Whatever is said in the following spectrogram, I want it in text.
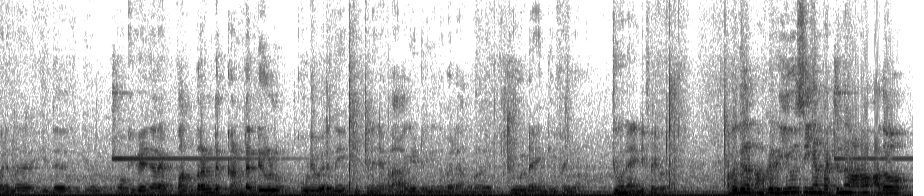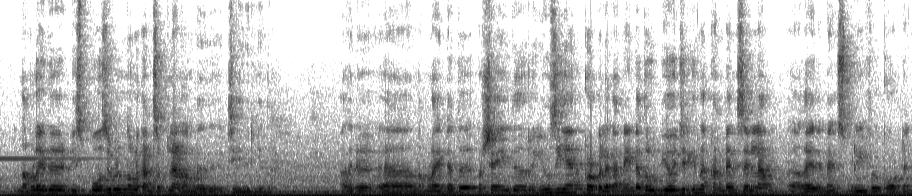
വരുന്ന വരുന്നത് ഇത് നോക്കിക്കഴിഞ്ഞാൽ അറിയാം. പന്ത്രണ്ട് കണ്ടന്റുകളും കൂടി വരുന്ന ഈ കിറ്റിന് ഞങ്ങൾ ആകെ ഇട്ടിരിക്കുന്ന വില എന്ന് പറയുന്നത് ടു നയന്റി ഫൈവ് ആണ്. ടു നയന്റി ഫൈവ് അപ്പോൾ ഇത് നമുക്ക് റീയൂസ് ചെയ്യാൻ പറ്റുന്നതാണോ അതോ നമ്മളിത് ഡിസ്പോസിബിൾ എന്നുള്ള കൺസെപ്റ്റിലാണ് നമ്മളിത് ചെയ്തിരിക്കുന്നത്. അതിന് നമ്മൾ അതിന്റെ അകത്ത് പക്ഷേ ഇത് റിയൂസ് ചെയ്യാനും കുഴപ്പമില്ല. കാരണം ഇതിന്റെ അകത്ത് ഉപയോഗിച്ചിരിക്കുന്ന കണ്ടൻസ് എല്ലാം അതായത് മെൻസ് ബ്രീഫ് കോട്ടൺ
